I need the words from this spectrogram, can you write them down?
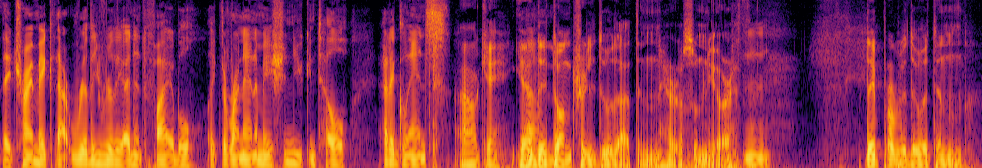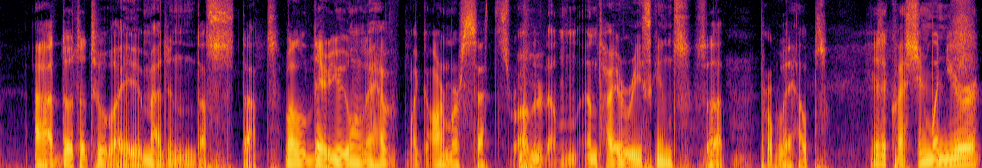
they try and make that really really identifiable. Like the run animation, you can tell at a glance. Ah, Okay, yeah, they Um, don't really do that in Heroes of Newerth. Mm. They probably do it in uh, Dota 2, I imagine, does that. Well, there you only have like armor sets rather Mhm. than entire reskins, so that probably helps. Here's a question: When you're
